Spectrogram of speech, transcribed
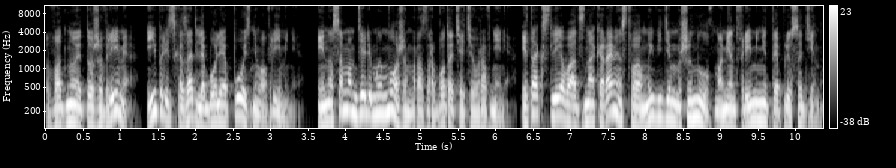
в одно и то же время и предсказать для более позднего времени? И на самом деле мы можем разработать эти уравнения. Итак, слева от знака равенства мы видим жену в момент времени t плюс 1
